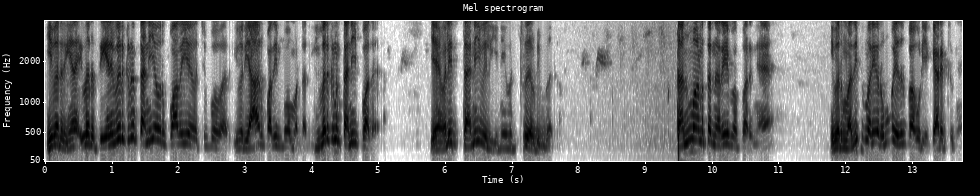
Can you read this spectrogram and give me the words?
இவர் இவர் இவருக்குன்னு தனியா ஒரு பாதையை வச்சு போவார். இவர் யார் பாதையும் போக மாட்டார். இவருக்குன்னு தனி பாதை. என் வழி தனி வழி என்னை விட்டுரு அப்படிம்பாரு. தன்மானத்தை நிறைய பார்ப்பாருங்க. இவர் மதிப்பு மரியாதை ரொம்ப எதிர்பார்க்கக்கூடிய கேரக்டருங்க.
